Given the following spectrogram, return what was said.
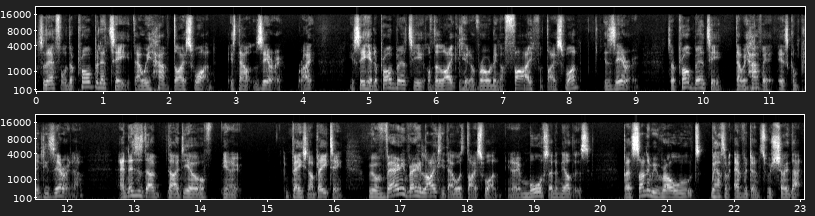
So therefore, the probability that we have dice 1 is now 0, right? You see here, the probability of the likelihood of rolling a 5 for dice 1 is 0. So the probability that we have it is completely 0 now. And this is the, the idea of, you know, Bayesian updating. We were very, very likely that was dice 1, you know, more so than the others. But suddenly we rolled, we have some evidence which showed that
